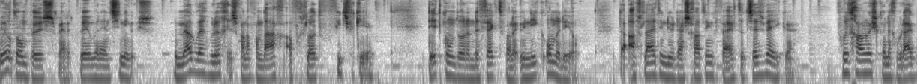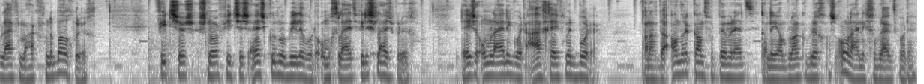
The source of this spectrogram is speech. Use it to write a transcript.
Milton Bus met het Purmerendse nieuws. De Melkwegbrug is vanaf vandaag afgesloten voor fietsverkeer. Dit komt door een defect van een uniek onderdeel. De afsluiting duurt naar schatting 5 tot 6 weken. Voetgangers kunnen gebruik blijven maken van de boogbrug. Fietsers, snorfietsers en scootmobielen worden omgeleid via de sluisbrug. Deze omleiding wordt aangegeven met borden. Vanaf de andere kant van Purmerend kan de Jan Blankenbrug als omleiding gebruikt worden.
